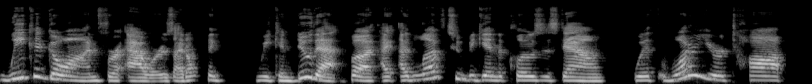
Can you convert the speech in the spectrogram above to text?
we could go on for hours. I don't think we can do that, but I, I'd love to begin to close this down with what are your top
